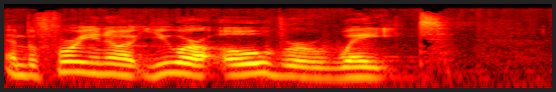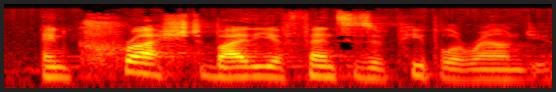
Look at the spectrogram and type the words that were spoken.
and before you know it, you are overweight and crushed by the offenses of people around you.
